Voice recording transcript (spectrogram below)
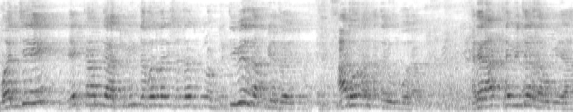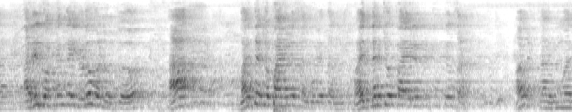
म्हणजे एक काम करा तुम्ही डबलवारी क्षेत्रात टीव्हीवर जाऊन घेतोय. आडवून आता तरी उभं राहू अरे राष्ट्र विचार जाऊ अरे लोकांना एवढं बनवतो हा? भजनाच्या पायाला सांगू घेता भजनाच्या पायाला तू सांग. हं? सांग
